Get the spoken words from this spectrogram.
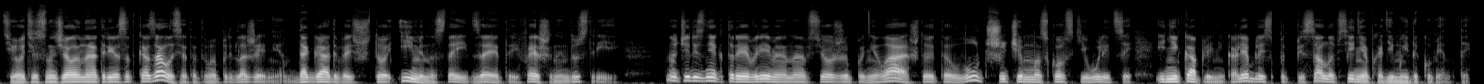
Тетя сначала наотрез отказалась от этого предложения, догадываясь, что именно стоит за этой fashion-индустрией. Но через некоторое время она все же поняла, что это лучше, чем московские улицы, и ни капли не колеблясь подписала все необходимые документы.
